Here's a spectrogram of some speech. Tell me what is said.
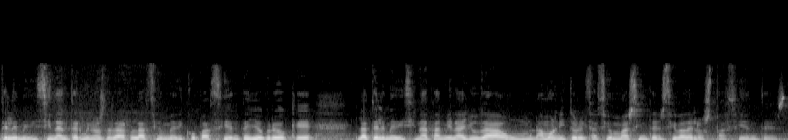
telemedicina en términos de la relación médico-paciente, yo creo que la telemedicina también ayuda a una monitorización más intensiva de los pacientes.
